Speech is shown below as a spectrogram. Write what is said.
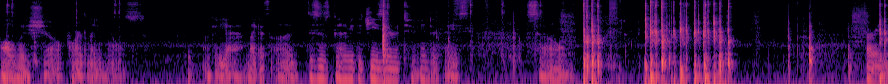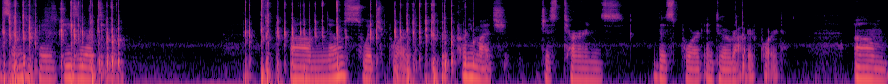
always show port labels. Okay, yeah, like I thought, this is gonna be the G02 interface. So, alright, so interface G02. Um, no switch port pretty much just turns this port into a router port. Um,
